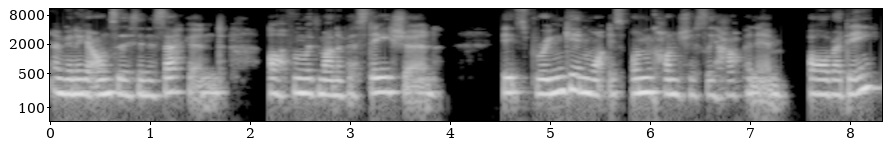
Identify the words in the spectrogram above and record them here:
I'm going to get onto this in a second, often with manifestation, it's bringing what is unconsciously happening already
